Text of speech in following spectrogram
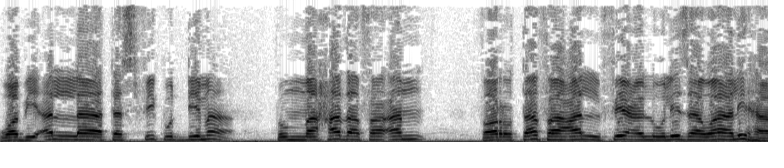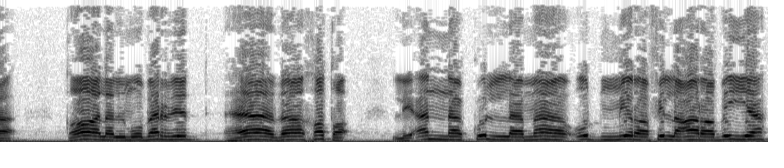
وبألا تسفكوا الدماء. ثم حذف أن فارتفع الفعل لزوالها. قال المبرد هذا خطأ لأن كل ما أضمر في العربية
